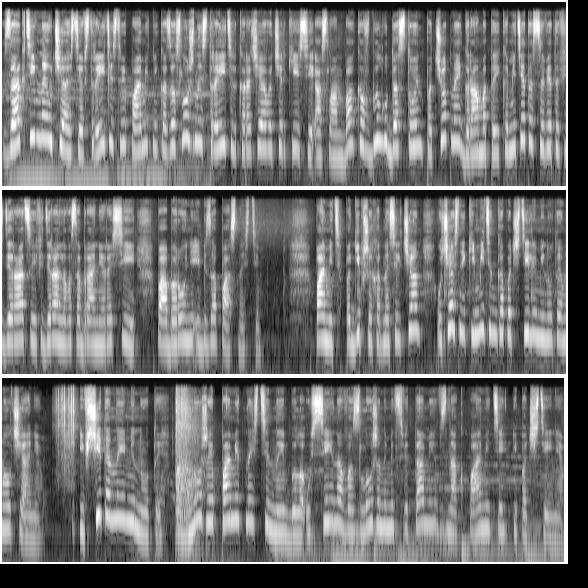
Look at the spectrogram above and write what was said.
За активное участие в строительстве памятника заслуженный строитель Карачаева-Черкесии Аслан Баков был удостоен почетной грамотой Комитета Совета Федерации Федерального собрания России по обороне и безопасности. Память погибших односельчан участники митинга почтили минутой молчания. И в считанные минуты подножие памятной стены было усеяно возложенными цветами в знак памяти и почтения.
